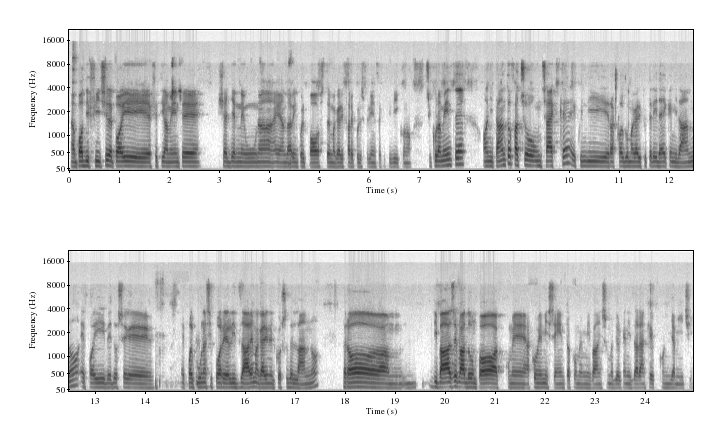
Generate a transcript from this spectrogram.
è un po' difficile poi effettivamente sceglierne una e andare in quel posto e magari fare quell'esperienza che ti dicono. Sicuramente ogni tanto faccio un check e quindi raccolgo magari tutte le idee che mi danno e poi vedo se qualcuna si può realizzare magari nel corso dell'anno, però um, di base vado un po' a come, a come, mi sento, a come mi va insomma di organizzare anche con gli amici.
